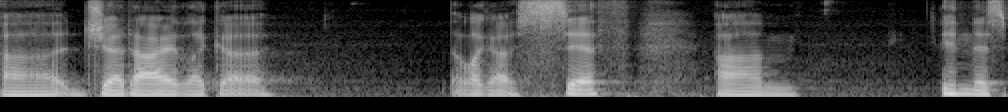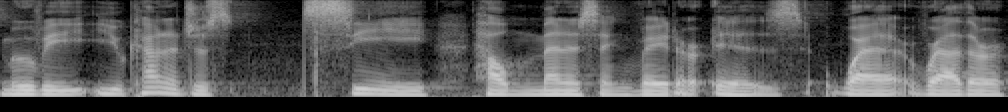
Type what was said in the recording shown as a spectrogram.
uh, Jedi, like a like a Sith. Um, in this movie, you kind of just see how menacing Vader is. Where, rather,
